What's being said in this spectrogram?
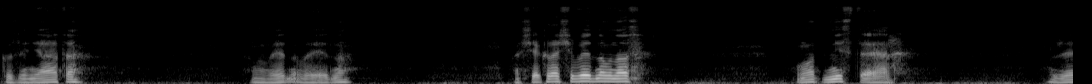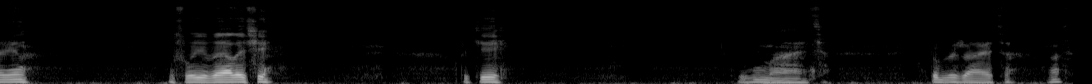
козенята. Ну, видно, видно. А ще краще видно у нас от Дністер. Вже він у своїй величі такий піднімається, приближається. У нас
